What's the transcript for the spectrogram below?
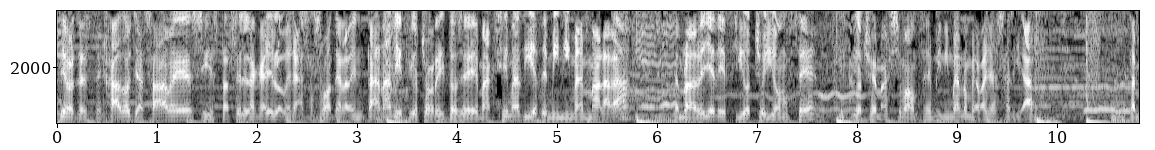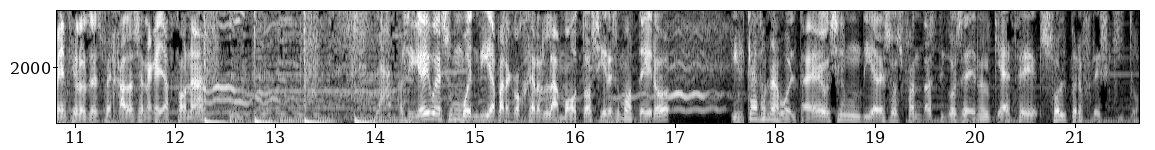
cielos despejados, ya sabes, si estás en la calle lo verás, asómate a la ventana, 18 graditos de máxima, 10 de mínima en Málaga, en Marbella 18 y 11, 18 de máxima, 11 de mínima, no me vayas a liar. También cielos despejados en aquella zona. Así que hoy es un buen día para coger la moto si eres motero. Irte a dar una vuelta, ¿eh? Hoy es un día de esos fantásticos en el que hace sol pero fresquito.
